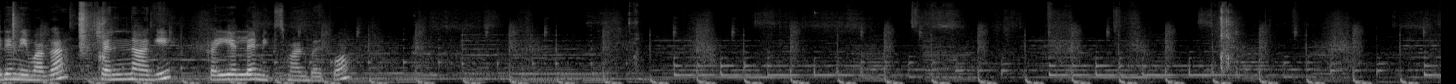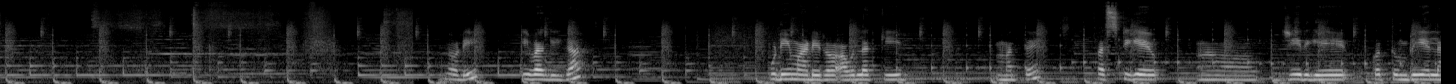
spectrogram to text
ಇದನ್ನು ಇವಾಗ ಚೆನ್ನಾಗಿ ಕೈಯಲ್ಲೇ ಮಿಕ್ಸ್ ಮಾಡಬೇಕು. ನೋಡಿ ಇವಾಗೀಗ ಪುಡಿ ಮಾಡಿರೋ ಅವಲಕ್ಕಿ ಮತ್ತು ಫಸ್ಟಿಗೆ ಜೀರಿಗೆ, ಕೊತ್ತಂಬರಿ ಎಲ್ಲ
